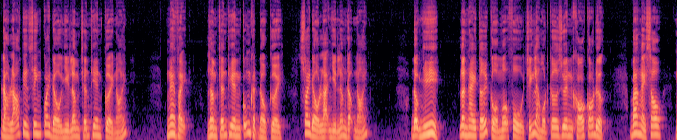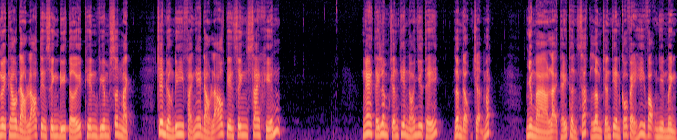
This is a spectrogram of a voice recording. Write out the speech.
Đào lão tiên sinh quay đầu nhìn Lâm Trấn Thiên cười nói. Nghe vậy, Lâm Trấn Thiên cũng gật đầu cười, xoay đầu lại nhìn Lâm Động nói. Động nhi, lần này tới cổ mộ phủ chính là một cơ duyên khó có được. Ba ngày sau, người theo đảo lão tiên sinh đi tới thiên viêm sơn mạch. Trên đường đi phải nghe đảo lão tiên sinh sai khiến. Nghe thấy Lâm Trấn Thiên nói như thế, Lâm Động trợn mắt. Nhưng mà lại thấy thần sắc Lâm Trấn Thiên có vẻ hy vọng nhìn mình.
